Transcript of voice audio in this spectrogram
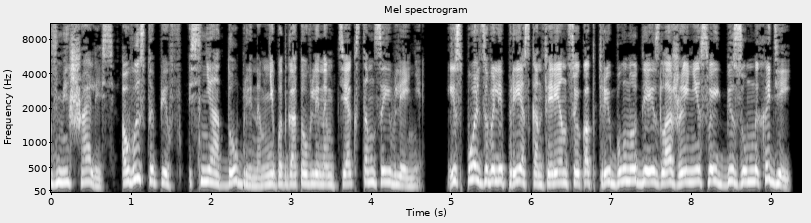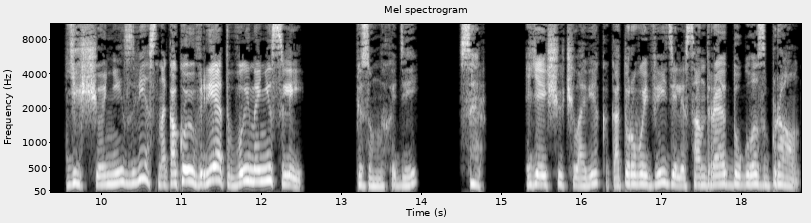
вмешались, выступив с неодобренным, неподготовленным текстом заявления, использовали пресс-конференцию как трибуну для изложения своих безумных идей. Еще неизвестно, какой вред вы нанесли». «Безумных идей? Сэр, я ищу человека, которого видели с Андреа Дуглас Браун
